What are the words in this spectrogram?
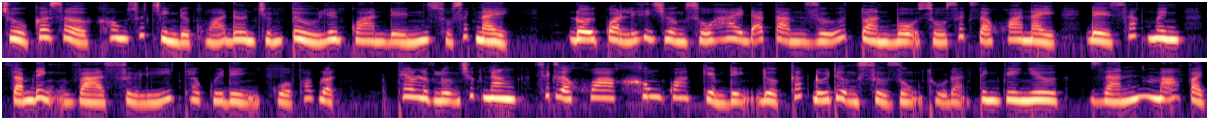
chủ cơ sở không xuất trình được hóa đơn chứng từ liên quan đến số sách này. Đội quản lý thị trường số 2 đã tạm giữ toàn bộ số sách giáo khoa này để xác minh, giám định và xử lý theo quy định của pháp luật. Theo lực lượng chức năng, sách giáo khoa không qua kiểm định được các đối tượng sử dụng thủ đoạn tinh vi như dán mã vạch,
